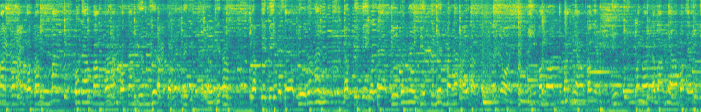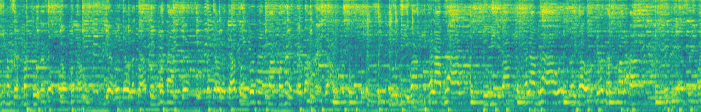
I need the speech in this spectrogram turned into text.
บางพลังก็กำมาว่าเด้อบางพลังก็กำถึงสิรับกันและได้กินให้เราที่น้ำน้ำปีปีก็แสบอยู่ทั้งนั้นน้ำปีปีก็แสบอยู่ทั้งนั้นปิดกันเล่นมันละไอ้หลังละย่อยมีบางนอยบางยาวบางใหญ่มีบางน้อยบางยาวบางใหญ่มีบางเส้นบางคู่แต่เส้นตรงบางเอาเดี๋ยวเดี๋ยวเราจะเปิดรถนะเดี๋ยวเดี๋ยวเราจะเปิดรถนะมากกว่านั้นแต่บางให้เจ้าดูพี่บังคลามเท้าดูพี่บังคลามเท้าเลยเขาเดี๋ยวทำมาละใส่เบียร์ใส่ไม้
